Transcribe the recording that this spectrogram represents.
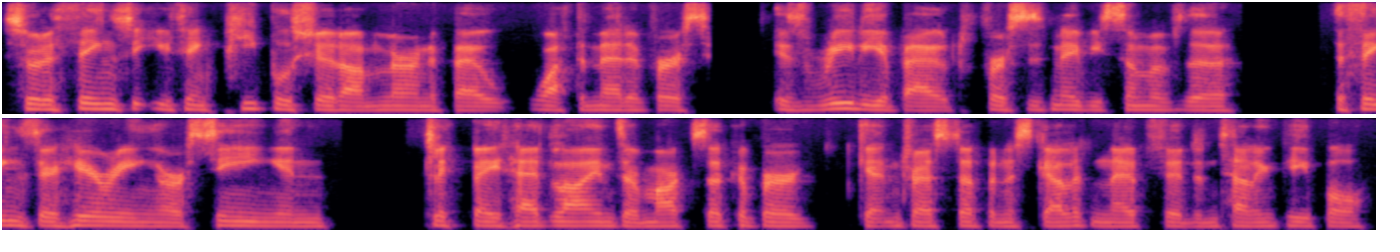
sort of things that you think people should unlearn about what the metaverse is really about versus maybe some of the the things they're hearing or seeing in clickbait headlines or Mark Zuckerberg getting dressed up in a skeleton outfit and telling people,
